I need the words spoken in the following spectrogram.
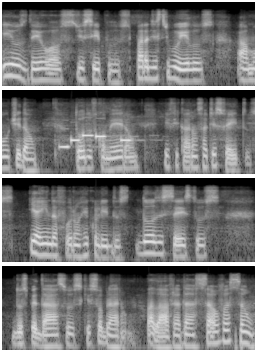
e os deu aos discípulos para distribuí-los à multidão. Todos comeram e ficaram satisfeitos, e ainda foram recolhidos doze cestos dos pedaços que sobraram. Palavra da salvação.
